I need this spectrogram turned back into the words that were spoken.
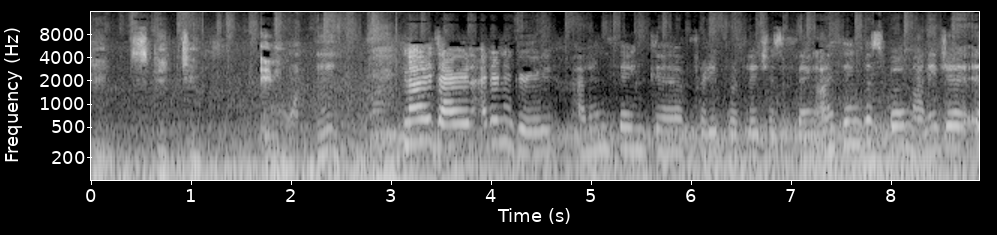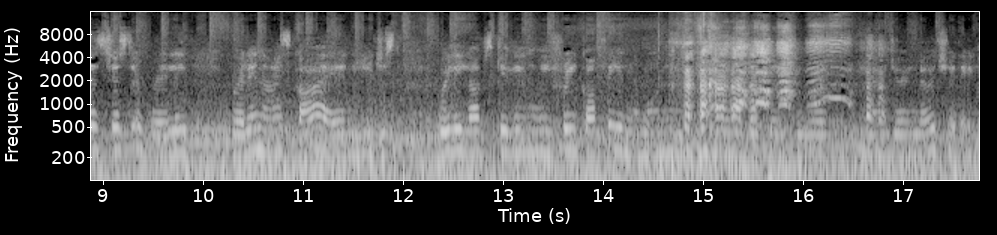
to speak to anyone. No, Darren, I don't agree. I don't think uh, pretty privilege is a thing. I think the sperm manager is just a really, really nice guy, and he just really loves giving me free coffee in the morning when I get to work, you know, during load shedding.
